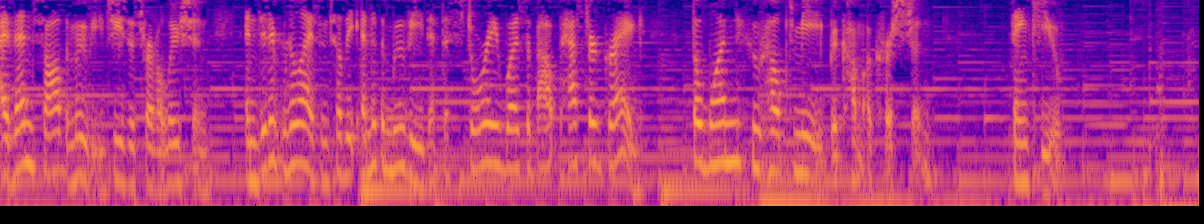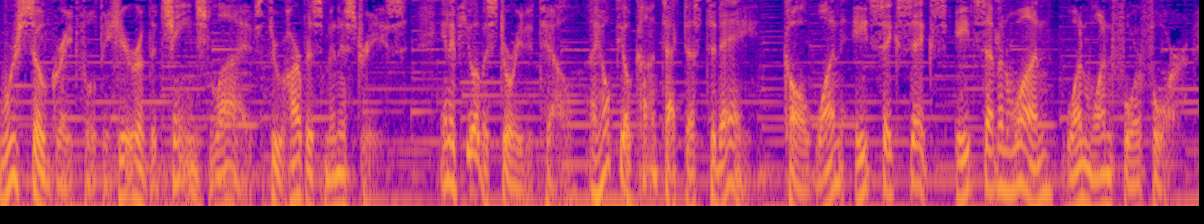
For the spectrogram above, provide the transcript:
I then saw the movie Jesus Revolution and didn't realize until the end of the movie that the story was about Pastor Greg, the one who helped me become a Christian. Thank you. We're so grateful to hear of the changed lives through Harvest Ministries. And if you have a story to tell, I hope you'll contact us today. Call 1 866 871 1144.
